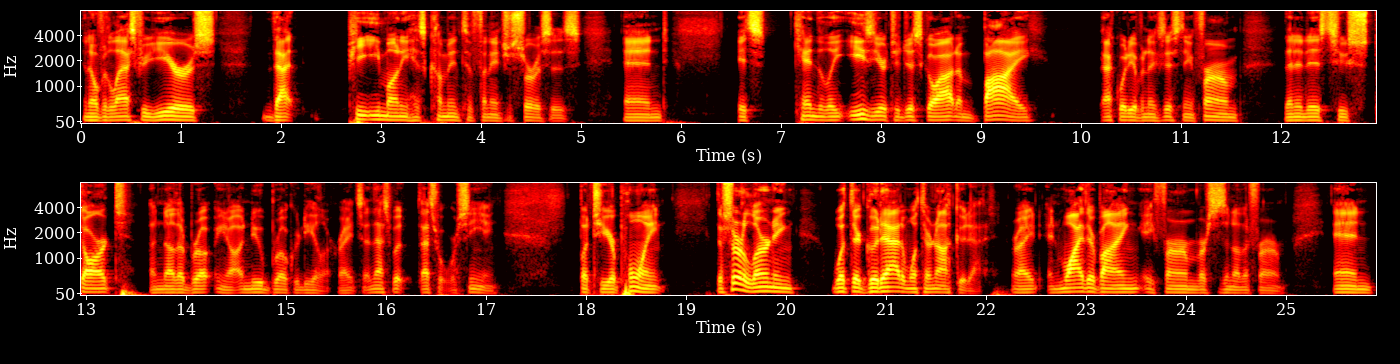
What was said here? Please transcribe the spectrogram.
And over the last few years, that PE money has come into financial services, and it's candidly easier to just go out and buy equity of an existing firm than it is to start another bro, you know, a new broker dealer, right? And that's what that's what we're seeing. But to your point, they're sort of learning what they're good at and what they're not good at, right? And why they're buying a firm versus another firm. And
